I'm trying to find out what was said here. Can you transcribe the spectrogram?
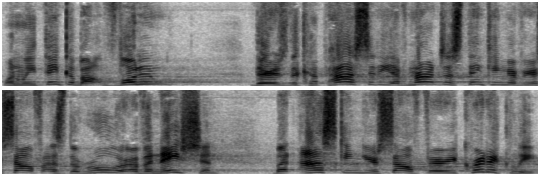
When we think about dhulm, there's the capacity of not just thinking of yourself as the ruler of a nation, but asking yourself very critically,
